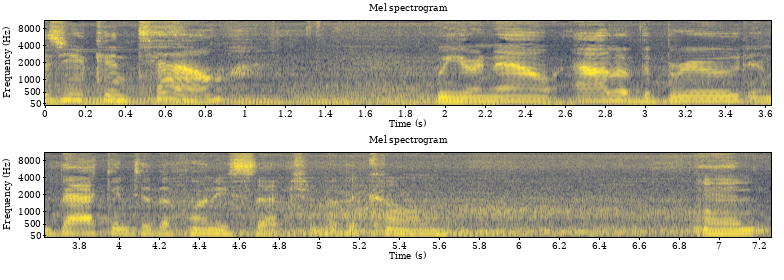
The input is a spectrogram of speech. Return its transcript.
As you can tell, we are now out of the brood and back into the honey section of the comb. And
